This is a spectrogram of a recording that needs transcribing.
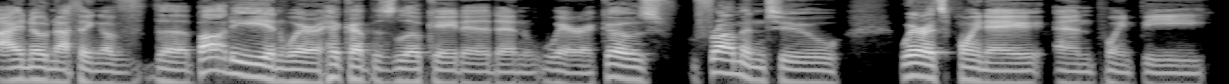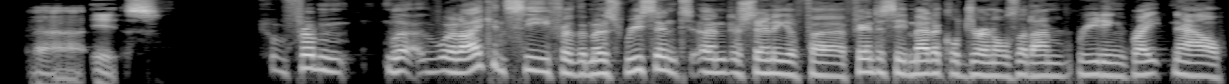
I know nothing of the body and where a hiccup is located and where it goes from and to where its point A and point B uh, is. from what i can see for the most recent understanding of uh, fantasy medical journals that i'm reading right now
